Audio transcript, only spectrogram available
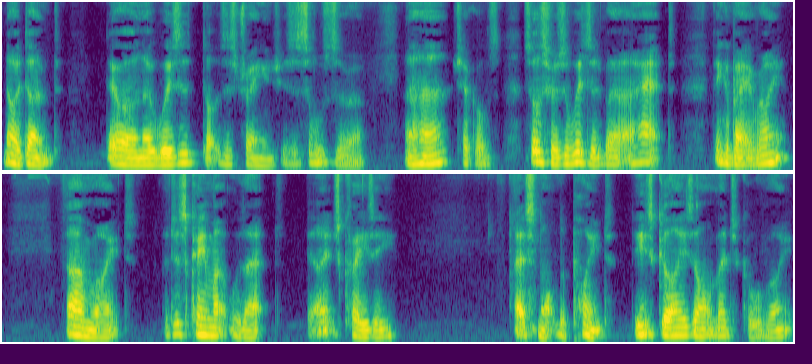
No, I don't. There are no wizards. Doctor Strange is a sorcerer. Uh huh. Chuckles. Sorcerer is a wizard about a hat. Think about it, right? I'm right. I just came up with that. It's crazy. That's not the point. These guys aren't magical, right?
